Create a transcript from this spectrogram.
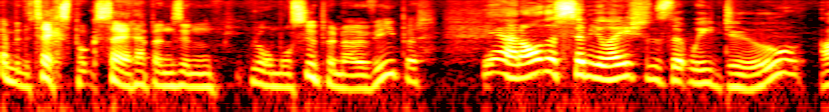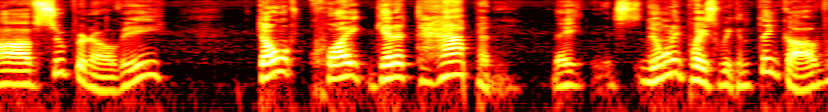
Yeah, but the textbooks say it happens in normal supernovae, but Yeah, and all the simulations that we do of supernovae don't quite get it to happen. They, it's the only place we can think of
